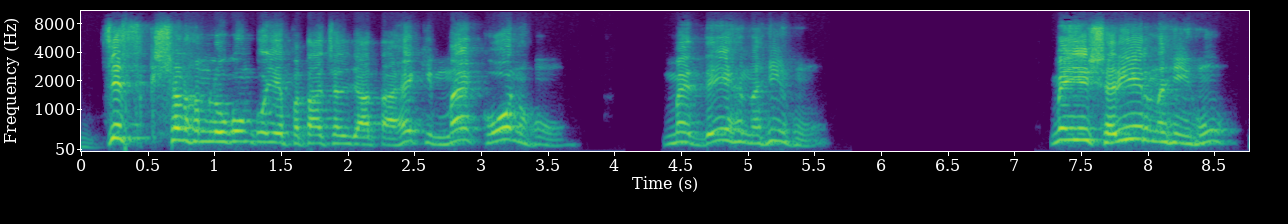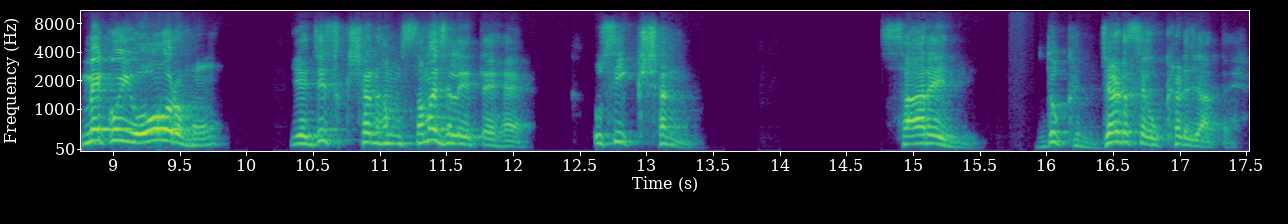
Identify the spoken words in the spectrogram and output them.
जिस क्षण हम लोगों को यह पता चल जाता है कि मैं कौन हूँ, मैं देह नहीं हूँ, मैं ये शरीर नहीं हूँ, मैं कोई और हूँ, ये जिस क्षण हम समझ लेते हैं, उसी क्षण सारे दुख जड़ से उखड़ जाते हैं।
